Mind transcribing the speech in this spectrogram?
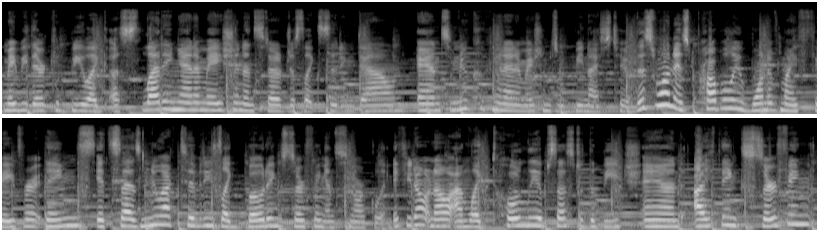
maybe there could be like a sledding animation instead of just like sitting down. And some new cooking animations would be nice too. This one is probably one of my favorite things. It says new activities like boating, surfing, and snorkeling. If you don't know, I'm like totally obsessed with the beach. And I think surfing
